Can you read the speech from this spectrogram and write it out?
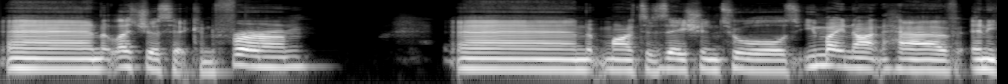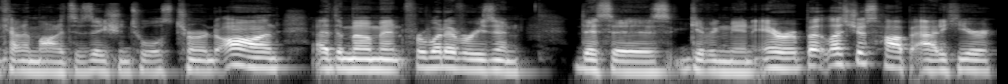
And let's just hit confirm and monetization tools. You might not have any kind of monetization tools turned on at the moment. For whatever reason, this is giving me an error, but let's just hop out of here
